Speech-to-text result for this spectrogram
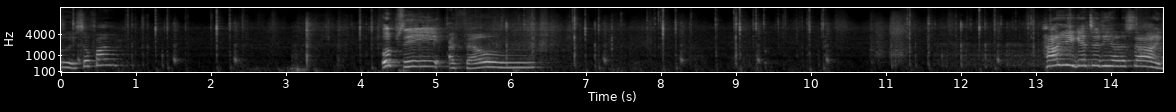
Okay, so far. Oopsie, I fell. How do you get to the other side?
